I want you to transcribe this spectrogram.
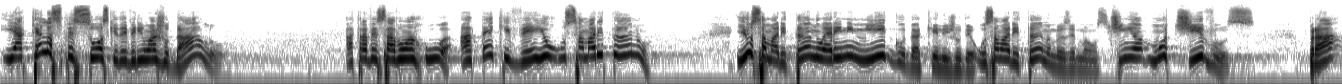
e aquelas pessoas que deveriam ajudá-lo atravessavam a rua, até que veio o samaritano. E o samaritano era inimigo daquele judeu. O samaritano, meus irmãos, tinha motivos para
